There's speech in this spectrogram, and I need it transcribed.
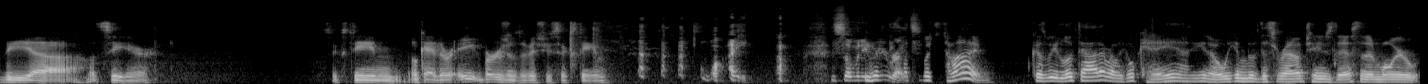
The uh, let's see here. 16. Okay, there are eight versions of issue 16. Why? so many rewrites. So much time. Because we looked at it, we're like, okay, uh, you know, we can move this around, change this, and then when we were,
